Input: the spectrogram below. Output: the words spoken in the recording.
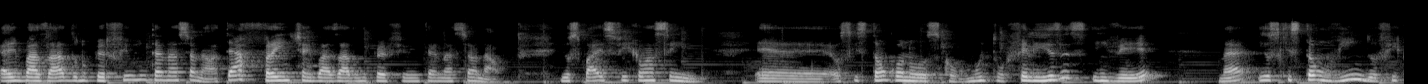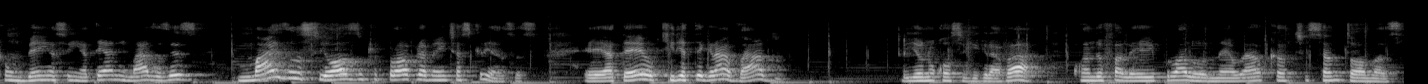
é embasado no perfil internacional, até a frente é embasado no perfil internacional. E os pais ficam assim, é, os que estão conosco muito felizes em ver, né? E os que estão vindo ficam bem assim, até animados, às vezes mais ansiosos do que propriamente as crianças. É, até eu queria ter gravado e eu não consegui gravar quando eu falei para o aluno, né? Welcome to St. Thomas.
